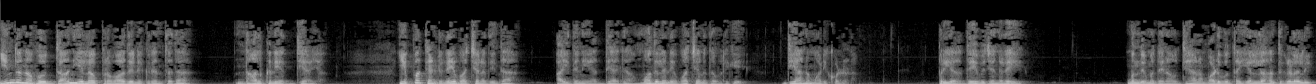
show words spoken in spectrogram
ಇಂದು ನಾವು ದಾನಿಯಲ ಪ್ರವಾದನೆ ಗ್ರಂಥದ ನಾಲ್ಕನೇ ಅಧ್ಯಾಯ, ಇಪ್ಪತ್ತೆಂಟನೇ ವಚನದಿಂದ ಐದನೇ ಅಧ್ಯಾಯದ ಮೊದಲನೇ ವಚನದವರೆಗೆ ಧ್ಯಾನ ಮಾಡಿಕೊಳ್ಳೋಣ. ಪ್ರಿಯ ದೇವಜನರೇ ಮುಂದೆ ಮುಂದೆ ನಾವು ಧ್ಯಾನ ಮಾಡುವಂತಹ ಎಲ್ಲ ಹಂತಗಳಲ್ಲಿ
